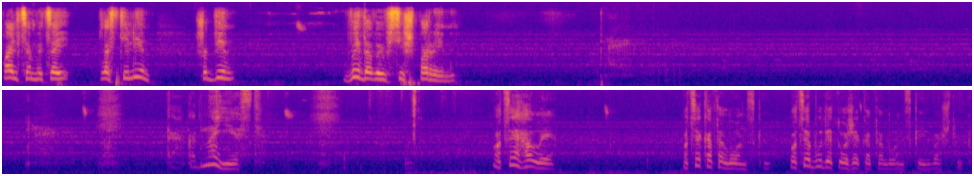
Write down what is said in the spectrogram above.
пальцями цей пластилін, щоб він видавив всі шпарини. Одна єсть. Оце гале. Оце каталонський. Оце буде теж каталонський, два штуки.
